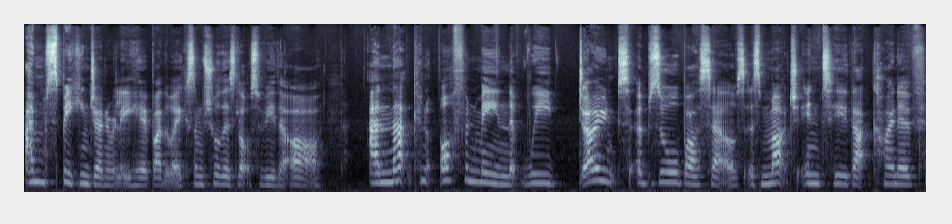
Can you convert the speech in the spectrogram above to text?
I'm speaking generally here, by the way, because I'm sure there's lots of you that are. And that can often mean that we don't absorb ourselves as much into that kind of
